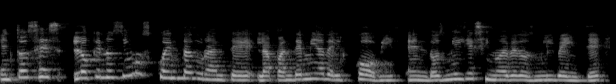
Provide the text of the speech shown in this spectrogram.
Entonces, lo que nos dimos cuenta durante la pandemia del COVID en 2019-2020,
